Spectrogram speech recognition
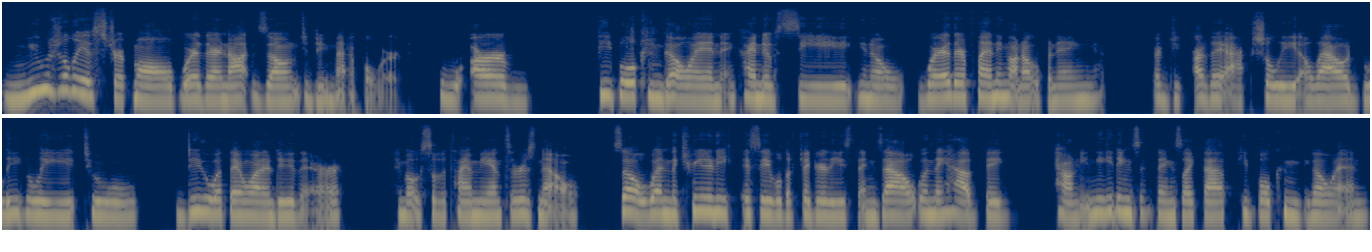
usually a strip mall where they're not zoned to do medical work. Our people can go in and kind of see, you know, where they're planning on opening. Or do, are they actually allowed legally to do what they want to do there? And most of the time, the answer is no. So when the community is able to figure these things out, when they have big county meetings and things like that, people can go in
